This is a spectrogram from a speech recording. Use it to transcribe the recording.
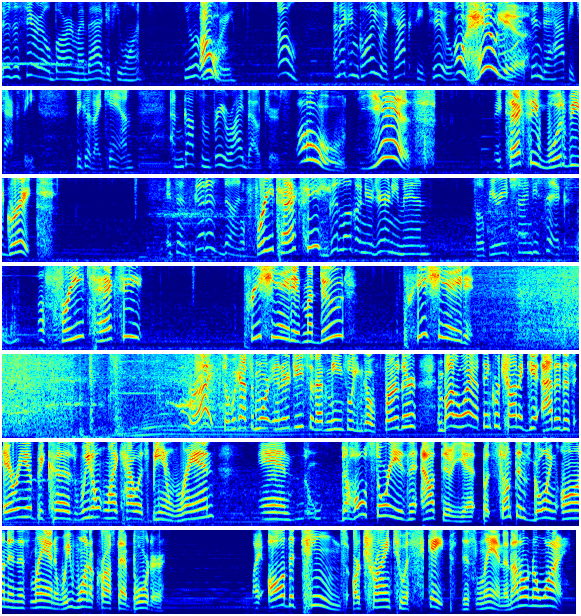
there's a cereal bar in my bag if you want. You look Oh. hungry. Oh, and I can call you a taxi too. Oh, hell yeah! I hacked into Happy Taxi because I can, and got some free ride vouchers. Oh, yes! A taxi would be great. It's as good as done. A free taxi? Good luck on your journey, man. Hope you reach 96. A free taxi? Appreciate it, my dude. Appreciate it. Alright, so we got some more energy, so that means we can go further. And by the way, I think we're trying to get out of this area because we don't like how it's being ran. And the whole story isn't out there yet, but something's going on in this land and we want to cross that border. Like, all the teens are trying to escape this land, and I don't know why.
